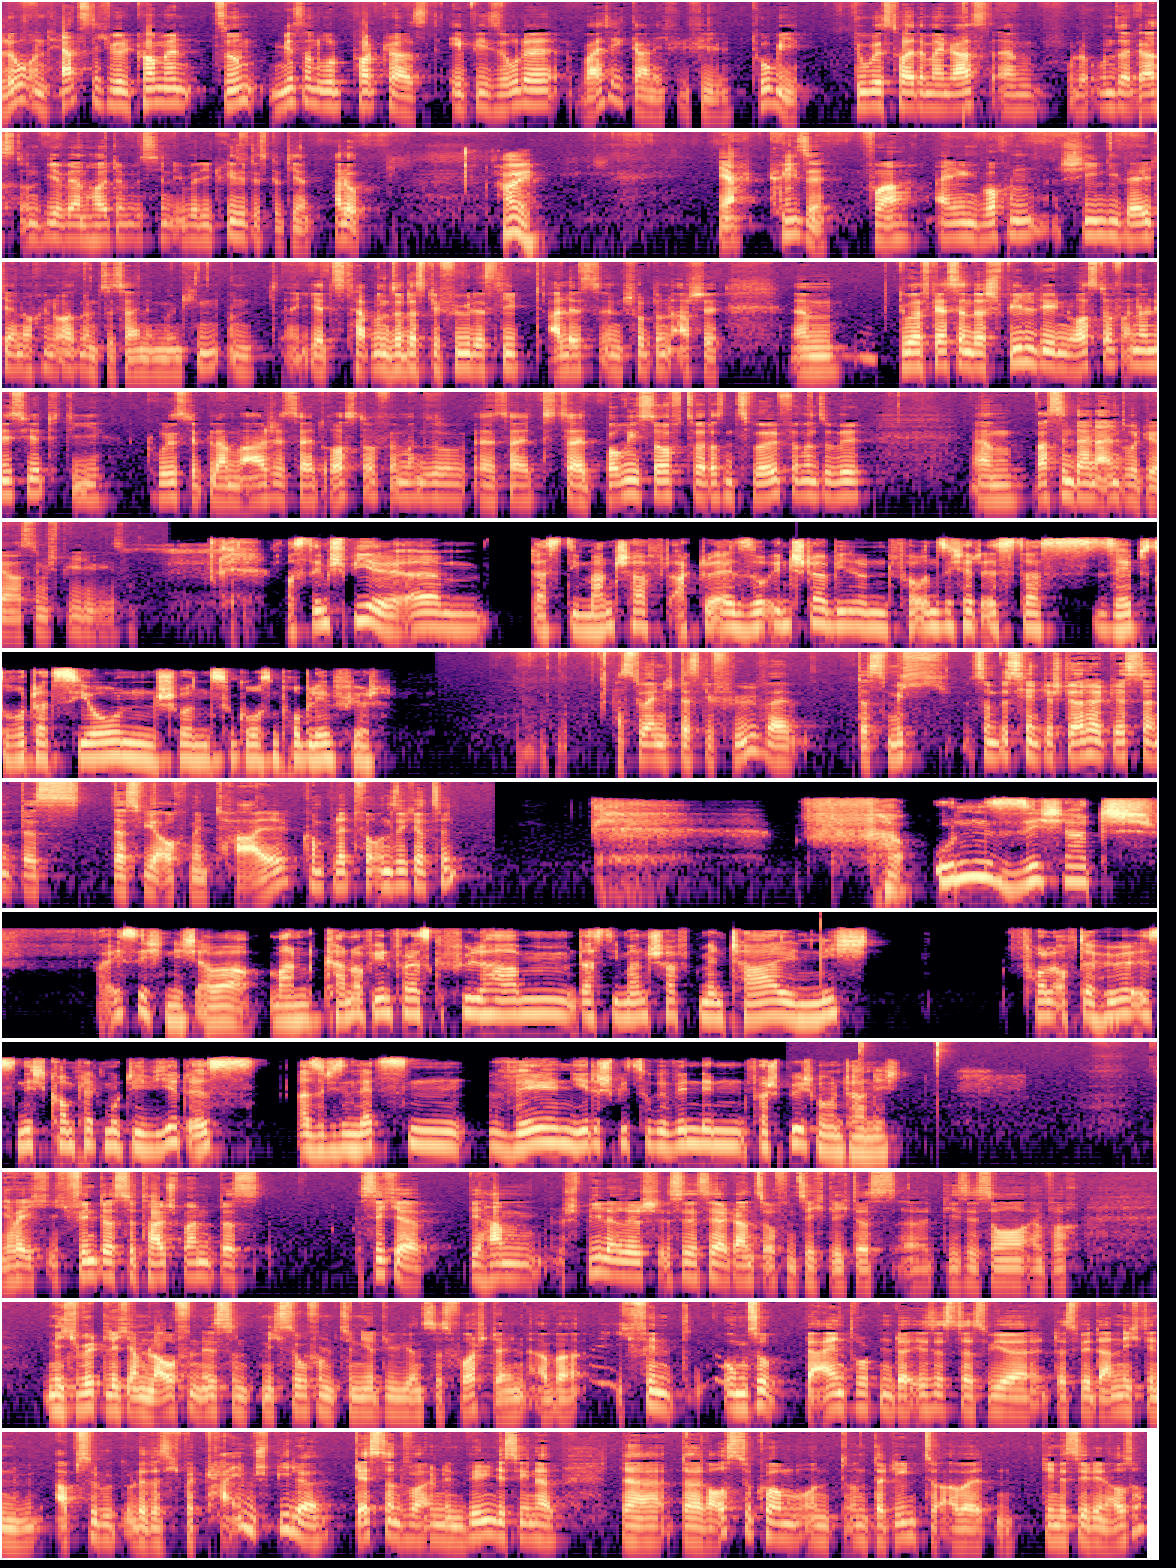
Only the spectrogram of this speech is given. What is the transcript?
Hallo und herzlich willkommen zum Mirsanrot Podcast. Episode, weiß ich gar nicht wie viel. Tobi, du bist heute mein Gast ähm, oder unser Gast und wir werden heute ein bisschen über die Krise diskutieren. Hallo. Hi. Ja, Krise. Vor einigen Wochen schien die Welt ja noch in Ordnung zu sein in München und äh, jetzt hat man so das Gefühl, es liegt alles in Schutt und Asche. Ähm, du hast gestern das Spiel gegen Rostov analysiert, die größte Blamage seit Rostov, wenn man so, äh, seit, seit Borisov 2012, wenn man so will. Ähm, was sind deine Eindrücke aus dem Spiel gewesen? Aus dem Spiel, ähm, dass die Mannschaft aktuell so instabil und verunsichert ist, dass selbst Rotation schon zu großen Problemen führt. Hast du eigentlich das Gefühl, weil das mich so ein bisschen gestört hat gestern, dass, dass wir auch mental komplett verunsichert sind? Verunsichert weiß ich nicht, aber man kann auf jeden Fall das Gefühl haben, dass die Mannschaft mental nicht voll auf der Höhe ist, nicht komplett motiviert ist. Also diesen letzten Willen, jedes Spiel zu gewinnen, den verspüre ich momentan nicht. Ja, aber ich, ich finde das total spannend, dass sicher, wir haben spielerisch ist es ja ganz offensichtlich, dass äh, die Saison einfach nicht wirklich am Laufen ist und nicht so funktioniert, wie wir uns das vorstellen. Aber ich finde, umso beeindruckender ist es, dass wir, dass wir dann nicht den absolut, oder dass ich bei keinem Spieler gestern vor allem den Willen gesehen habe, da, da rauszukommen und, und dagegen zu arbeiten. Ging es dir den auch so?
